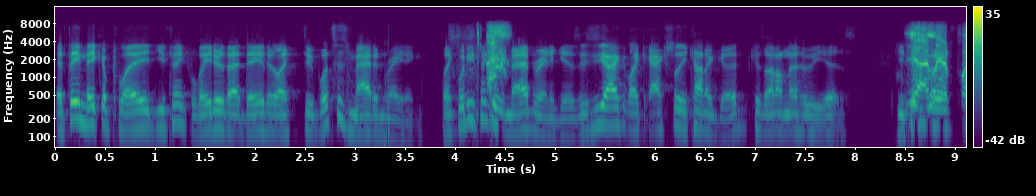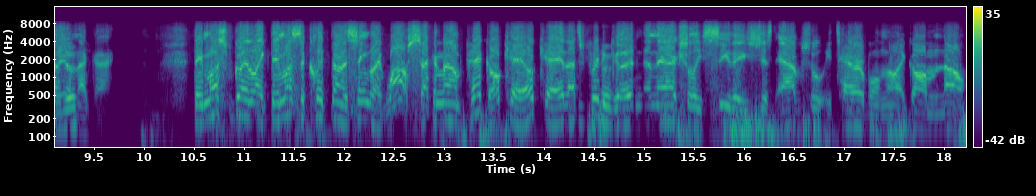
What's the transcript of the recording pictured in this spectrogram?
if they make a play, do you think later that day they're like, dude, what's his Madden rating? Like, what do you think his Madden rating is? Is he like actually kind of good? Because I don't know who he is. Yeah, I made a play on that guy. They must go like they must have clicked on his thing like, wow, second round pick. Okay, okay, that's pretty good. And then they actually see that he's just absolutely terrible, and they're like, oh no,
